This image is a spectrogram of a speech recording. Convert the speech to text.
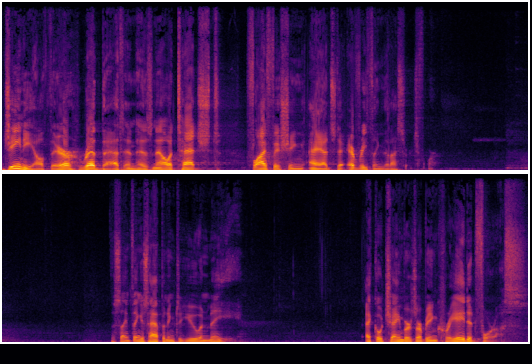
genie out there read that and has now attached fly fishing ads to everything that I search for. The same thing is happening to you and me. Echo chambers are being created for us.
